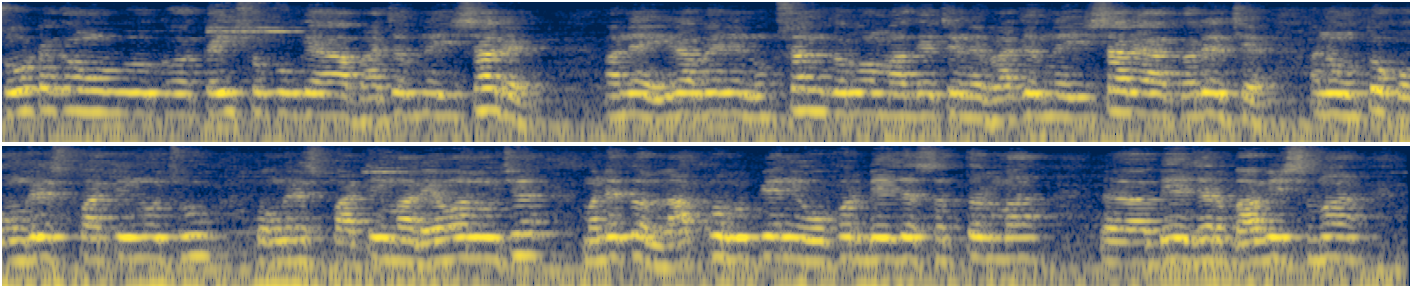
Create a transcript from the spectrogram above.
સો ટકા હું કહી શકું કે આ ભાજપને ઈશારે અને હીરાભાઈને નુકસાન કરવા માગે છે અને ભાજપને ઈશારે આ કરે છે. અને હું તો કોંગ્રેસ પાર્ટીનો છું, કોંગ્રેસ પાર્ટીમાં રહેવાનું છે. મને તો લાખો રૂપિયાની ઓફર બે હજાર સત્તરમાં બે હજાર બાવીસમાં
